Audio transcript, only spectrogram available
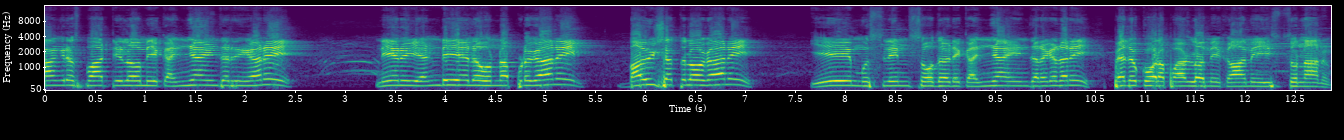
కాంగ్రెస్ పార్టీలో మీకు అన్యాయం జరిగింది కానీ నేను ఎన్డీఏలో ఉన్నప్పుడు కానీ భవిష్యత్తులో కానీ ఏ ముస్లిం సోదరుడికి అన్యాయం జరగదని పెదకూరపాడులో మీకు హామీ ఇస్తున్నాను.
